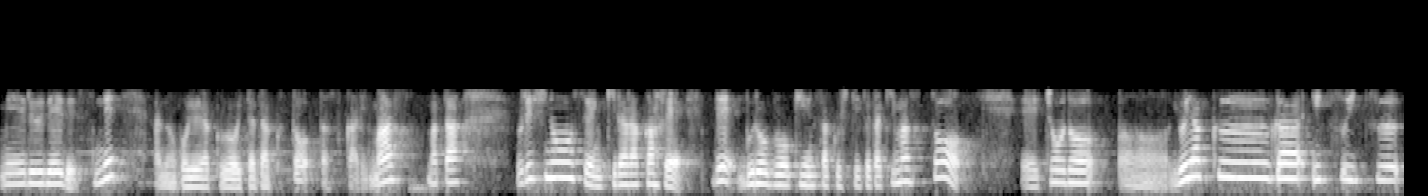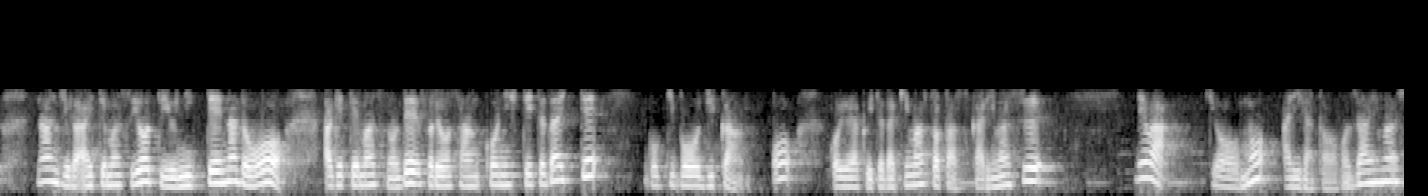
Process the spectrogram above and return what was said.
ー、メールでですね、あのご予約をいただくと助かります。また、嬉野温泉キララカフェでブログを検索していただきますと、えー、ちょうど予約がいついつ何時が空いてますよっていう日程などを上げてますので、それを参考にしていただいて、ご希望時間をご予約いただきますと助かります。では、今日もありがとうございまし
